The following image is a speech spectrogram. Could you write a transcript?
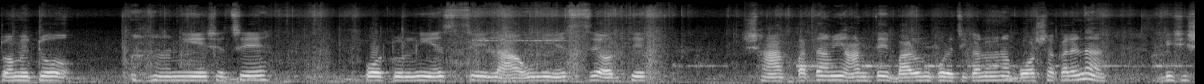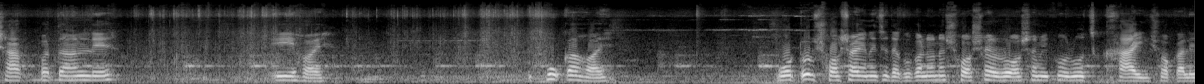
টমেটো নিয়ে এসেছে, পটল নিয়ে এসছে, লাউ নিয়ে এসছে অর্ধেক। শাক পাতা আমি আনতে বারণ করেছি। কেননা বর্ষাকালে না বেশি শাক পাতা আনলে এ হয়, পোকা হয়। পটল শশা এনেছে দেখো, কেননা শশার রস আমি রোজ খাই সকালে।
